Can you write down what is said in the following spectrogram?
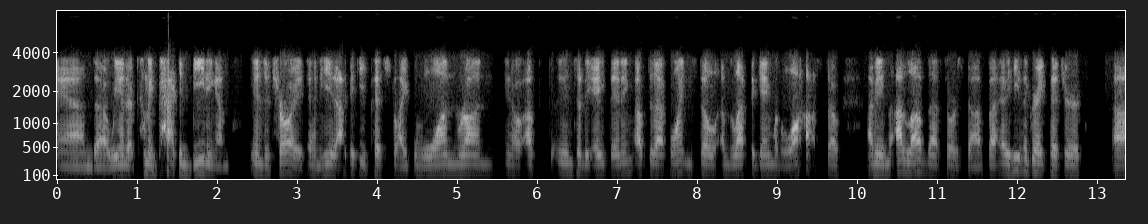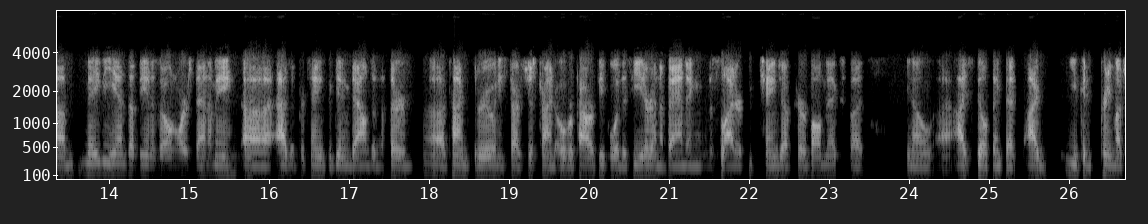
and uh, we ended up coming back and beating him in Detroit, and he I think he pitched like one run, you know, up into the eighth inning up to that point, and still left the game with a loss. So I mean, I love that sort of stuff. But uh, he's a great pitcher. Um, maybe he ends up being his own worst enemy uh, as it pertains to getting down to the third uh, time through, and he starts just trying to overpower people with his heater and abandoning the slider, changeup, curveball mix. But you know, I still think that I you can pretty much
